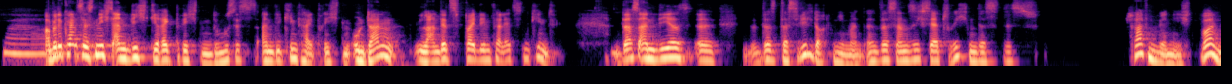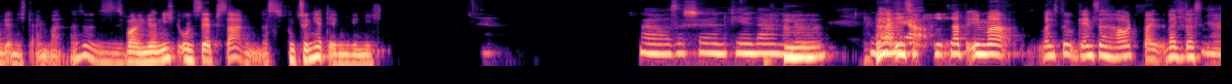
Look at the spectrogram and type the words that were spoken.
Wow. Aber du kannst es nicht an dich direkt richten. Du musst es an die Kindheit richten. Und dann landet es bei dem verletzten Kind. Das an dir, äh, das, das will doch niemand. Das an sich selbst richten, das, das schaffen wir nicht, wollen wir nicht einmal. Also das wollen wir nicht uns selbst sagen. Das funktioniert irgendwie nicht. Wow, so schön. Vielen Dank. Mhm. Ja, ich, ja ich habe immer, weißt du, Gänsehaut, weil, weil das ja.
